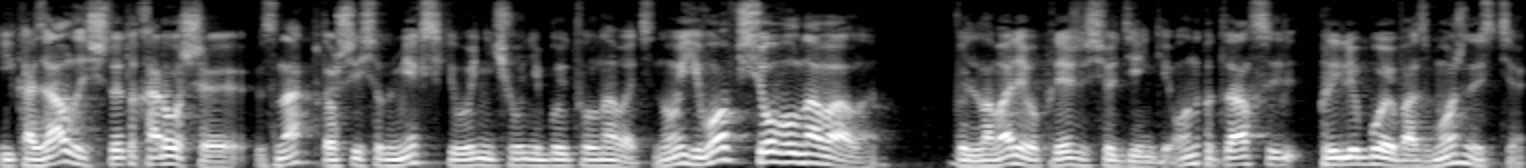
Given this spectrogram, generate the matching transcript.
И казалось, что это хороший знак, потому что если он в Мексике, его ничего не будет волновать. Но его все волновало. Волновали его прежде всего деньги. Он пытался при любой возможности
